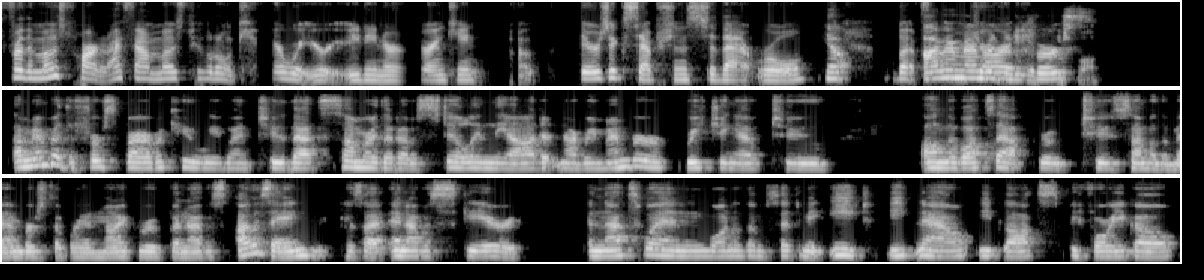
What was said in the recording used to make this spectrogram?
for the most part, I found most people don't care what you're eating or drinking. Uh, There's exceptions to that rule. Yeah. But I remember the first, people- I remember the first barbecue we went to that summer that I was still in the audit. And I remember reaching out to, on the WhatsApp group to some of the members that were in my group. And I was, I was angry because I, and I was scared. And that's when one of them said to me, eat, eat now, eat lots before you go.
